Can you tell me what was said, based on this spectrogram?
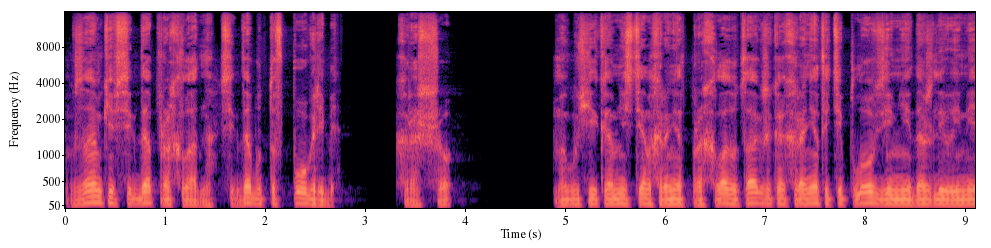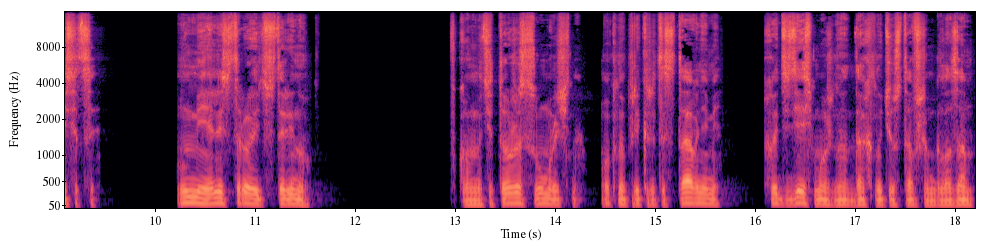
в замке всегда прохладно, всегда будто в погребе. Хорошо. Могучие камни стен хранят прохладу так же, как хранят и тепло в зимние дождливые месяцы. Умели строить в старину. В комнате тоже сумрачно, окна прикрыты ставнями, хоть здесь можно отдохнуть уставшим глазам.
